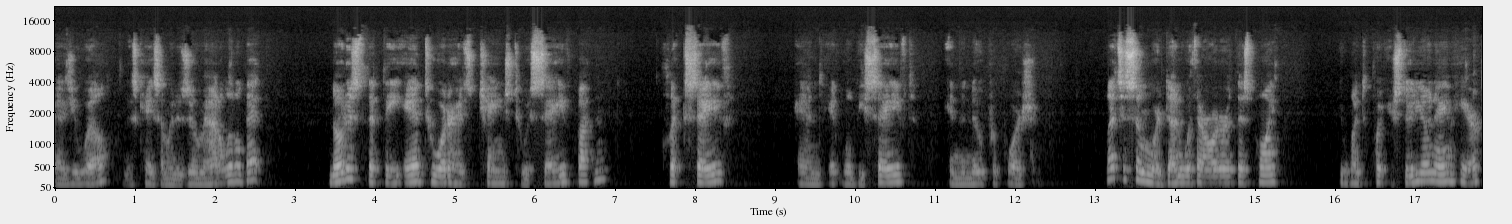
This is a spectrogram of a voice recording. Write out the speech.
as you will. In this case, I'm going to zoom out a little bit. Notice that the Add to Order has changed to a Save button. Click Save, and it will be saved in the new proportion. Let's assume we're done with our order at this point. You want to put your studio name here.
